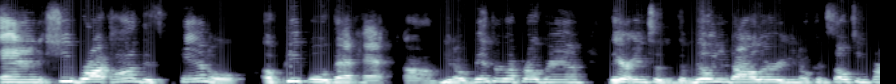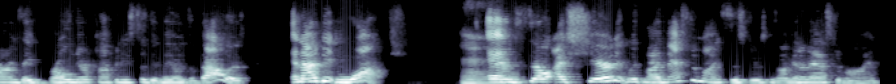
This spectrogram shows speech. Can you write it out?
and she brought on this panel of people that had um, you know been through her program. They're into the million dollar you know consulting firms. They've grown their companies to the millions of dollars. And i didn't watch Mm. And so I shared it with my mastermind sisters because I'm in a mastermind.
